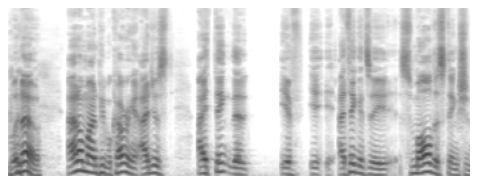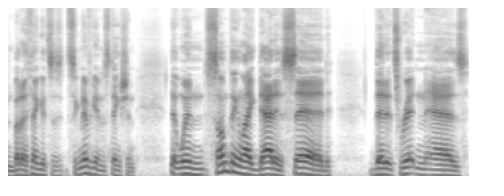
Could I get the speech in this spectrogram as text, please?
well, no, I don't mind people covering it. I just I think that if it, I think it's a small distinction, but I think it's a significant distinction that when something like that is said, that it's written as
